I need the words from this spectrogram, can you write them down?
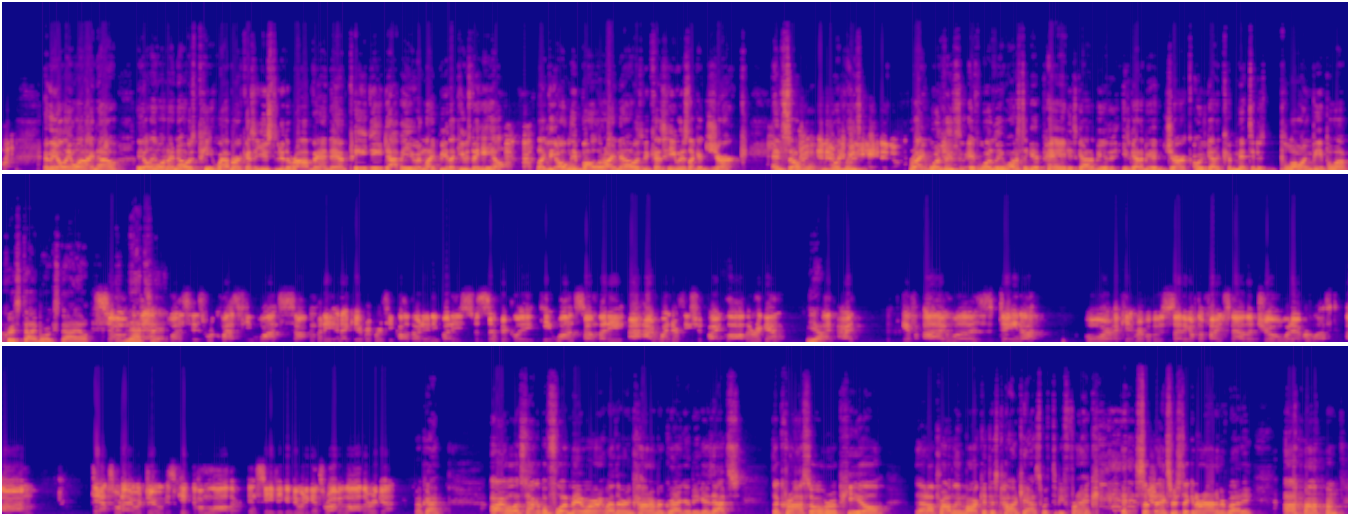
Right. And the only one I know, the only one I know is Pete Weber because he used to do the Rob Van Dam PDW and like be like he was the heel. like the only bowler I know is because he was like a jerk. And so Right. And everybody Woodley's hated him. Right, Woodley's if Woodley wants to get paid, he's got to be he's got to be a jerk or he's got to commit to just blowing people up Cris Cyborg style, So and that's that it. was his request. He wants somebody, and I can't remember if he called out anybody specifically. He wants somebody. I, I wonder if he should fight Lawler again. Yeah, I, I, if I was Dana, or I can't remember who's setting up the fights now that Joe whatever left. Um, that's what I would do: is give him Lawler and see if he can do it against Robbie Lawler again. okay. All right, well, let's talk about Floyd Mayweather and Conor McGregor because that's the crossover appeal that I'll probably market this podcast with, to be frank. so thanks for sticking around, everybody. Um,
